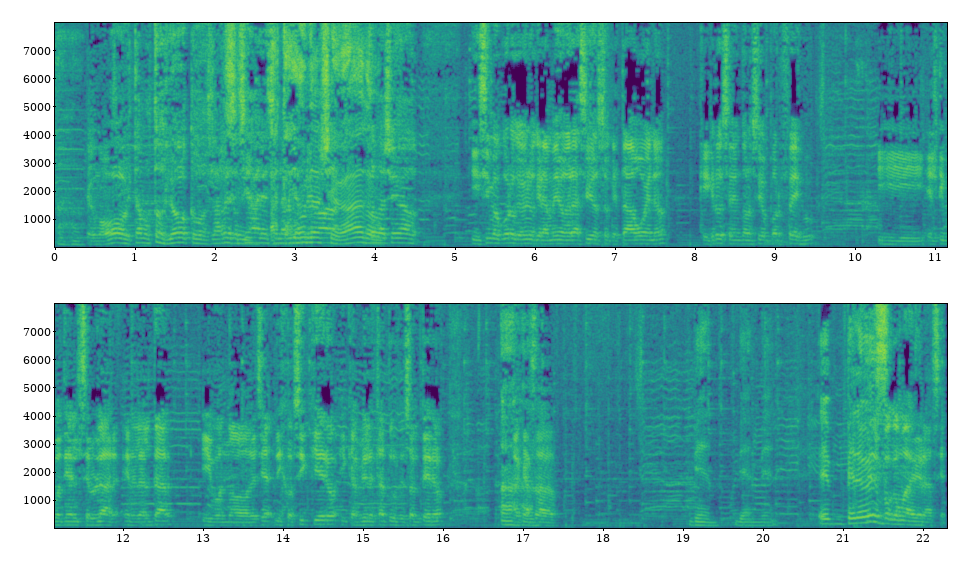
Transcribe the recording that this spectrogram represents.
Ajá. Que como, oh, estamos todos locos, las redes Sí. sociales, en la ¿Hasta vida dónde privada, llegado? ¿Hasta dónde han llegado? Y sí me acuerdo que había uno que era medio gracioso, que estaba bueno, que creo que se habían conocido por Facebook. Y el tipo tiene el celular en el altar. Y cuando decía, dijo sí quiero y cambió el estatus de soltero a casado. Bien, bien, bien. Eh, pero Tiene un es. poco más de gracia.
